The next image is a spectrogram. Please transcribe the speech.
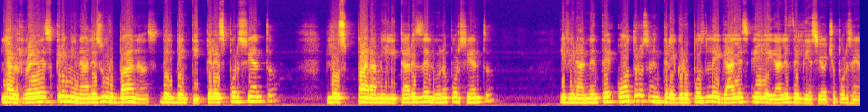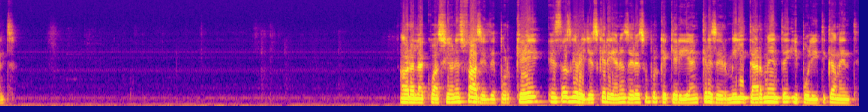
las redes criminales urbanas del 23%, los paramilitares del 1% y finalmente otros entre grupos legales e ilegales del 18%. Ahora, la ecuación es fácil de por qué estas guerrillas querían hacer eso, porque querían crecer militarmente y políticamente.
